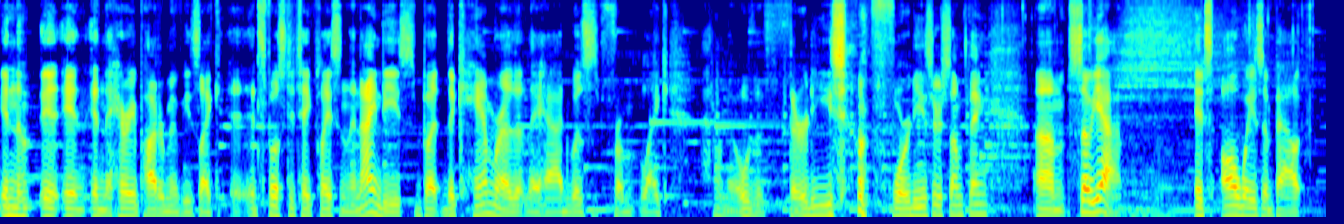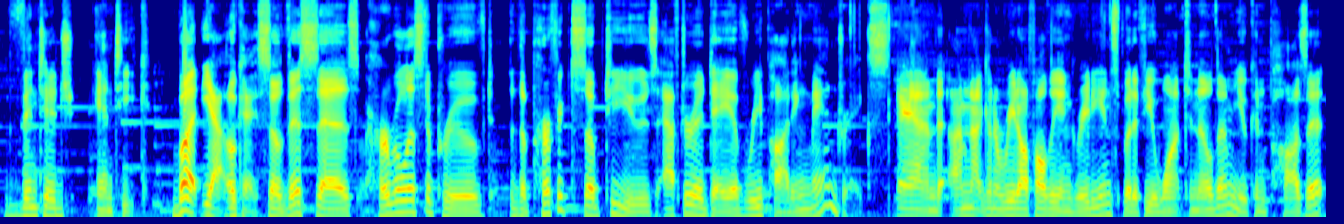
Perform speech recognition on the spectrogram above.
in the in, in the Harry Potter movies, like it's supposed to take place in the 90s, but the camera that they had was from like I don't know the 30s or 40s or something. Um, so yeah, it's always about vintage antique. But yeah, okay, so this says herbalist approved, the perfect soap to use after a day of repotting mandrakes. And I'm not going to read off all the ingredients, but if you want to know them, you can pause it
